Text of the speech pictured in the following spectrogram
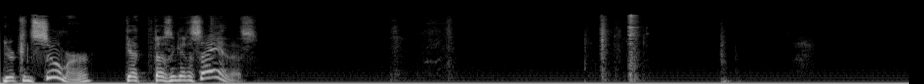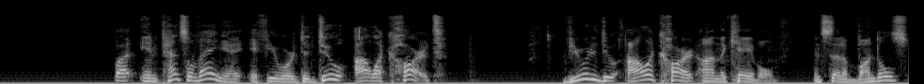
Your consumer get, doesn't get a say in this. But in Pennsylvania, if you were to do a la carte, if you were to do a la carte on the cable instead of bundles,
